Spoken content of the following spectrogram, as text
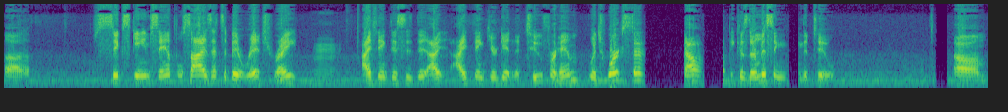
uh, six game sample size. That's a bit rich, right? Mm. I think this is. I I think you're getting a two for him, which works out because they're missing the two. Um,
